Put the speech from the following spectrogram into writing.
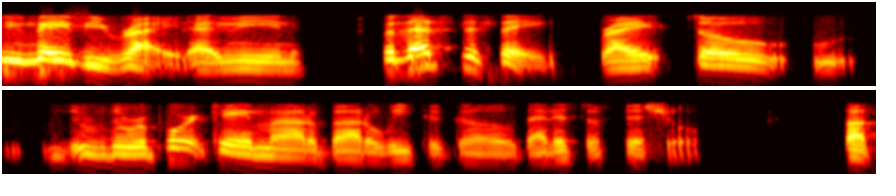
You may be right. I mean, but that's the thing, right? So the report came out about a week ago that it's official. About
